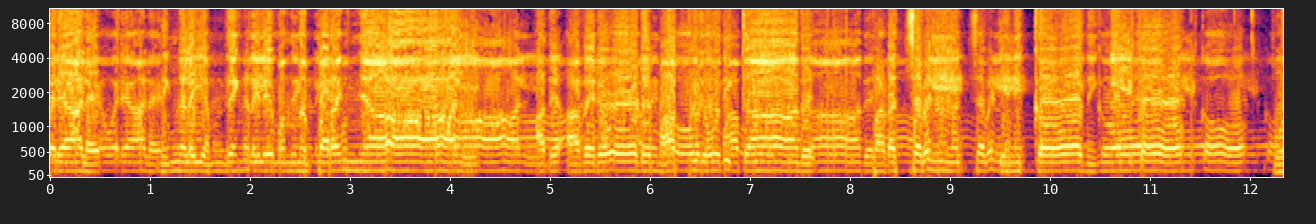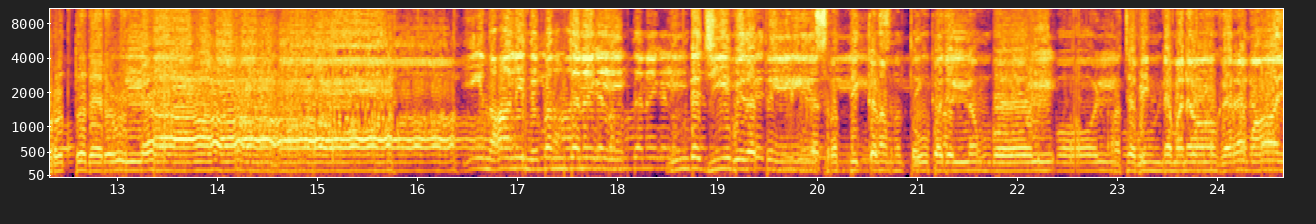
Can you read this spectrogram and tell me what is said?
ഒരാളെ നിങ്ങളെ എന്തെങ്കിലും ഒന്ന് പറഞ്ഞാൽ അത് അവരോട് മാപ്പ് ചോദിക്കാതെ പടച്ചവൻ എനിക്കോ നിങ്ങൾക്കോ പുറത്തു തരൂല്ല നാല് നിബന്ധനകൾ നിന്റെ ജീവിതത്തിൽ നീ ശ്രദ്ധിക്കണം. തൗപ ചൊല്ലുമ്പോൾ റജബിന്റെ മനോഹരമായ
